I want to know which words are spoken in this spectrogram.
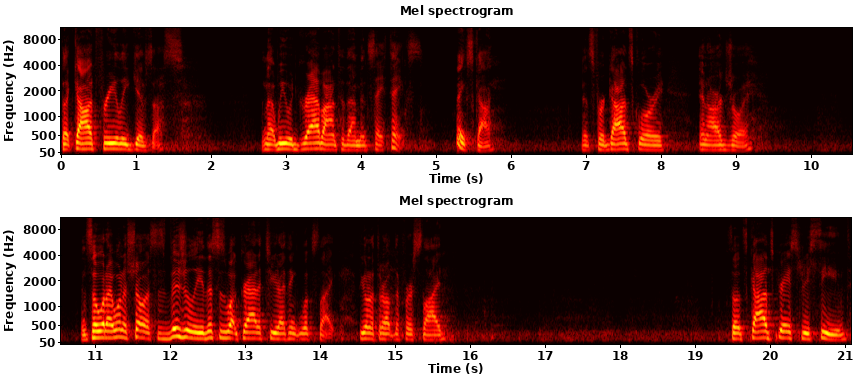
that God freely gives us, and that we would grab onto them and say, Thanks. Thanks, God. It's for God's glory and our joy. And so, what I want to show us is visually, this is what gratitude I think looks like. If you want to throw up the first slide. So, it's God's grace received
